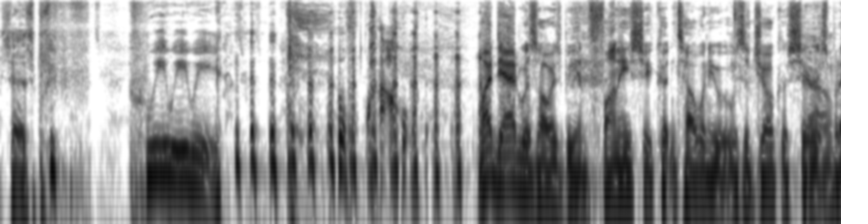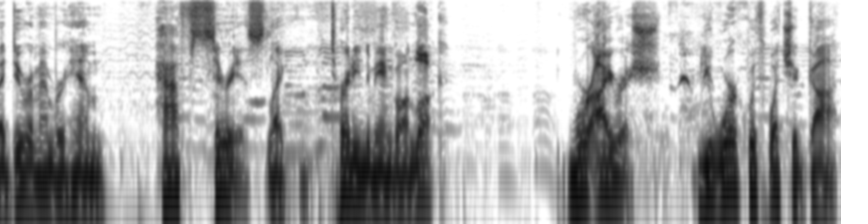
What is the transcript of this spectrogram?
says, "Wee wee wee." Wow. My dad was always being funny, so you couldn't tell when he was a joke or serious. Yeah. But I do remember him half serious, like turning to me and going, "Look, we're Irish. You work with what you got."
